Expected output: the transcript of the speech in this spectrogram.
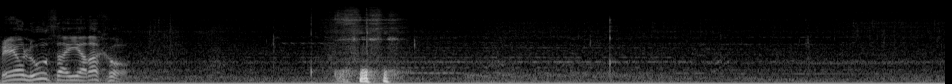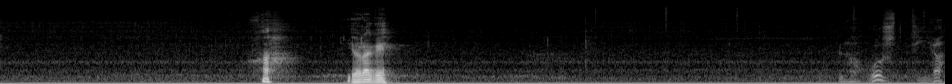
Veo luz ahí abajo. ¿Y ahora qué? La hostia.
